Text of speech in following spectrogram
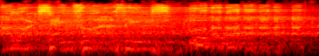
I like setting fire things.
